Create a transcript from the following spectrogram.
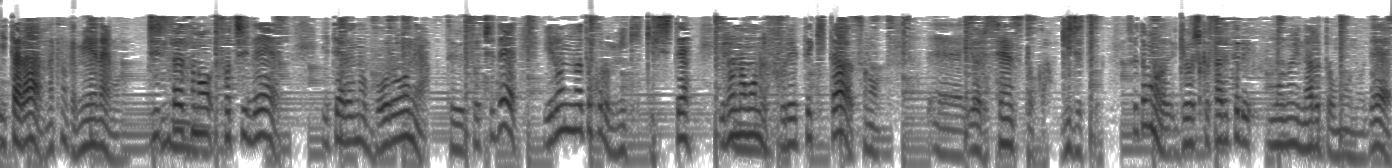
いたら、なかなか見えないもの。実際その土地で、イタリアのボローニャという土地で、いろんなところを見聞きして、いろんなものに触れてきた、その、えーいわゆるセンスとか技術、そういったものが凝縮されているものになると思うので、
